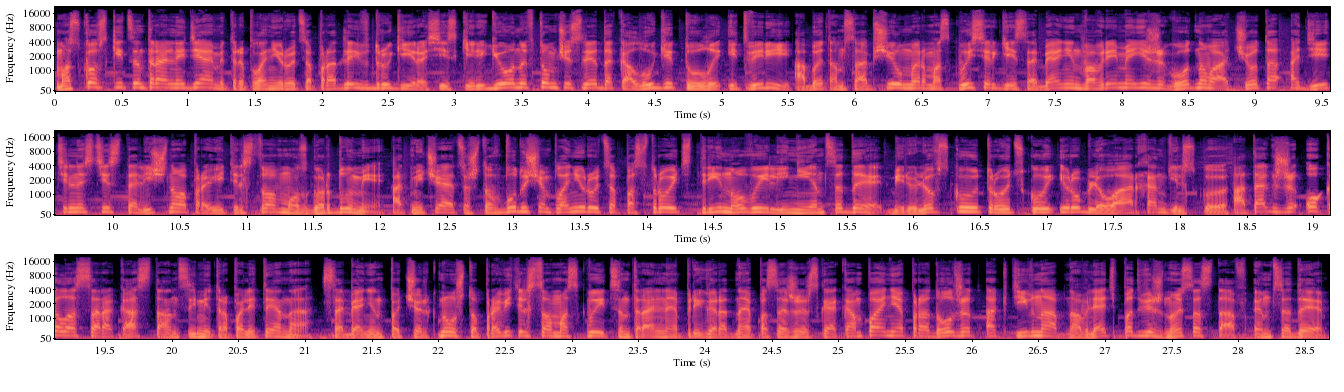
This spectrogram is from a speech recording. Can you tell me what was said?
Московские центральные диаметры планируется продлить в другие российские регионы, в том числе до Калуги, Тулы и Твери. Об этом сообщил мэр Москвы Сергей Собянин во время ежегодного отчета о деятельности столичного правительства в Мосгордуме. Отмечается, что в будущем планируется построить три новые линии МЦД – Бирюлевскую, Троицкую и Рублево-Архангельскую, а также около 40 станций метрополитена. Собянин подчеркнул, что правительство Москвы и Центральная пригородная пассажирская компания продолжат активно обновлять подвижной состав МЦД.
